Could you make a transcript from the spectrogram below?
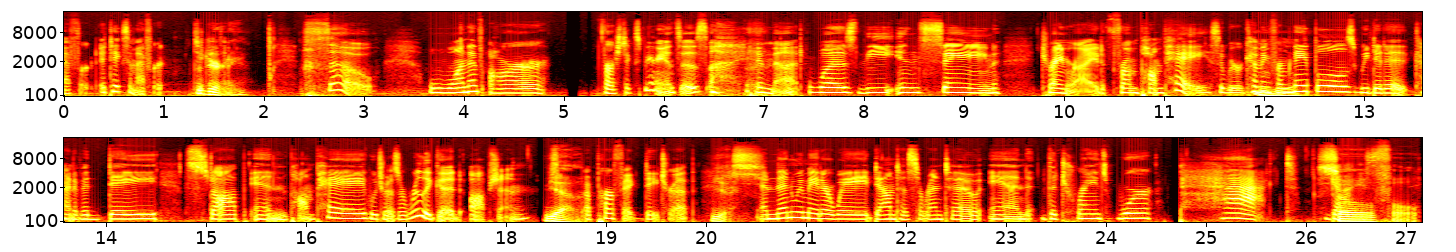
effort. It takes some effort. It's a to get there. journey. So, one of our first experiences in that was the insane train ride from Pompeii. So, we were coming from Mhm. Naples. We did a kind of a day stop in Pompeii, which was a really good option, Yeah. a perfect day trip. Yes. And then we made our way down to Sorrento, and the trains were packed so full.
